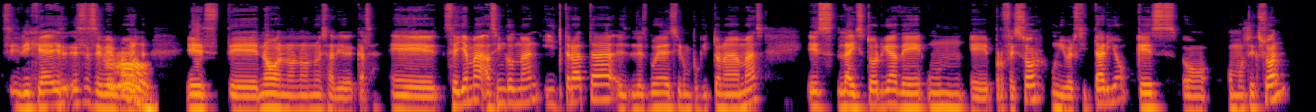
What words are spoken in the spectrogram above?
Sí, dije, e-, ese se ve bueno. Este, no, no, no, no he salido de casa. Eh, se llama A Single Man y trata, eh, les voy a decir un poquito nada más, es la historia de un eh, profesor universitario que es homosexual,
